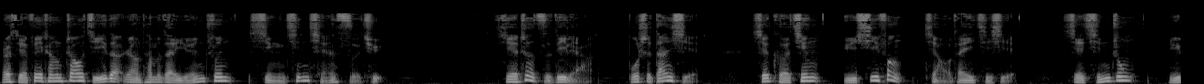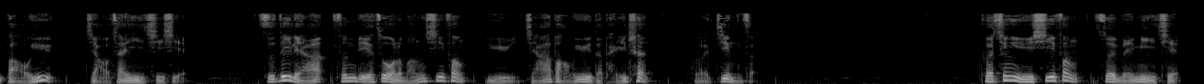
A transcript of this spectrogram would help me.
而且非常着急的让他们在元春省亲前死去。写这子弟俩不是单写，写可卿与熙凤搅在一起写，写秦钟与宝玉搅在一起写，子弟俩分别做了王熙凤与贾宝玉的陪衬和镜子。可卿与熙凤最为密切，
